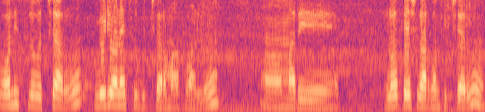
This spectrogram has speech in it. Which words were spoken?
పోలీసులు వచ్చారు. వీడియోనే చూపించారు మాకు వాళ్ళు. మరి లోకేష్ గారు పంపించారు.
